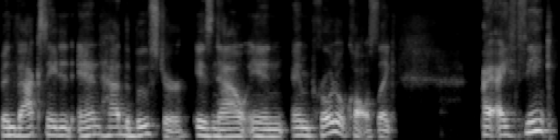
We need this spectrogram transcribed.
been vaccinated and had the booster, is now in in protocols. Like, I, I think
